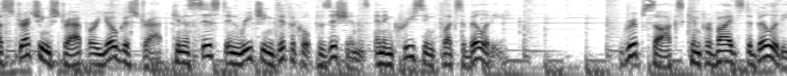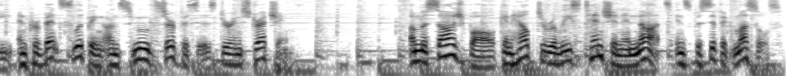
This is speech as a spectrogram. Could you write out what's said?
A stretching strap or yoga strap can assist in reaching difficult positions and increasing flexibility. Grip socks can provide stability and prevent slipping on smooth surfaces during stretching. A massage ball can help to release tension and knots in specific muscles.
